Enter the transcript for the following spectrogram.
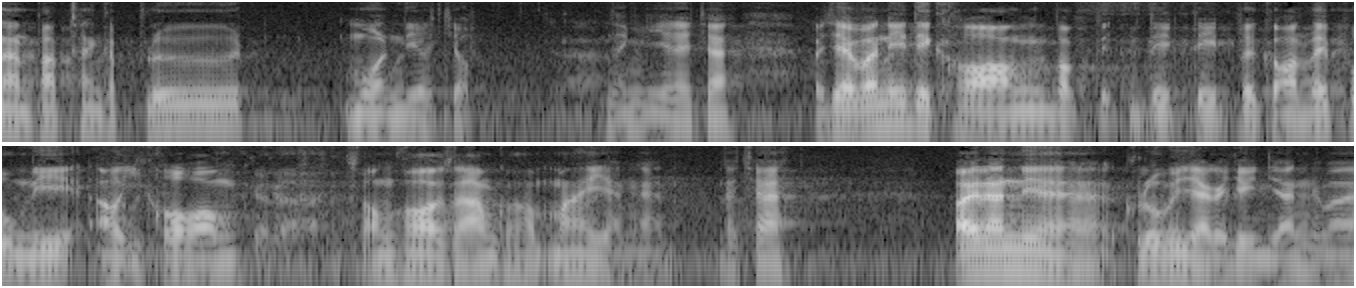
นั่นปั๊บท่านกับปลื้ดมวนเดียวจบ อย่างนี้นะจ๊ะ ไม่ใช่วันนี้เด็กคองบอกติดติดไปก่อนไว้พรุ่งนี้เอาอีกข้อของสองข้อสามข้อไม่อย่างนั้นนะจ๊ะเพราะนั้นเนี่ยครูไม่อยากก็ยืนยันว่า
